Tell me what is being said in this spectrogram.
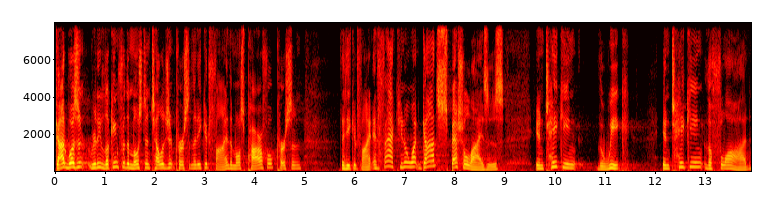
God wasn't really looking for the most intelligent person that he could find, the most powerful person that he could find. In fact, you know what? God specializes in taking the weak, in taking the flawed,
